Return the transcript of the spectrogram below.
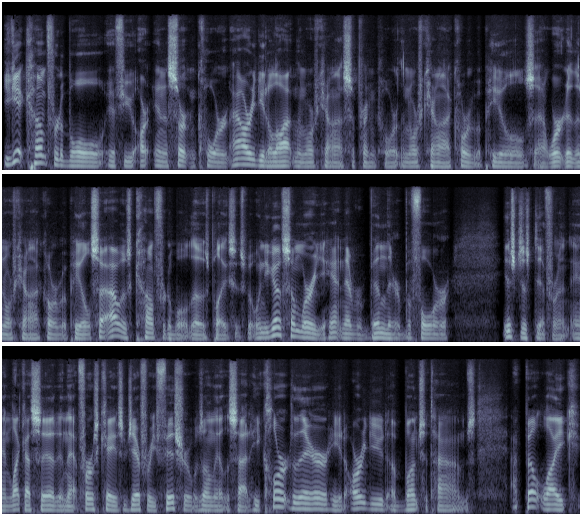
you get comfortable if you are in a certain court. I argued a lot in the North Carolina Supreme Court, the North Carolina Court of Appeals. I worked at the North Carolina Court of Appeals, so I was comfortable at those places. But when you go somewhere you hadn't ever been there before, it's just different. And like I said, in that first case, Jeffrey Fisher was on the other side. He clerked there. He had argued a bunch of times. I felt like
